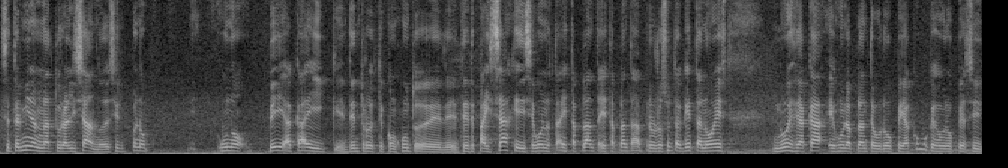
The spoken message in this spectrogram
se terminan naturalizando, es decir, bueno, uno ve acá y dentro de este conjunto de, este paisaje dice, bueno, está esta planta y esta planta, pero resulta que esta no es, no es de acá, es una planta europea. ¿Cómo que es europea? Si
